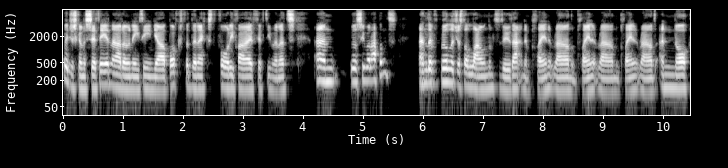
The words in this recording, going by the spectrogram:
"We're just going to sit here in our own 18-yard box for the next 45, 50 minutes, and we'll see what happens." And Liverpool are just allowing them to do that and then playing it round and playing it round and playing it round and not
